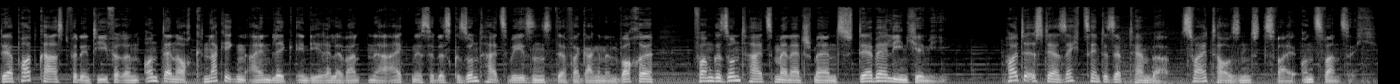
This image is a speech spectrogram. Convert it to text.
der Podcast für den tieferen und dennoch knackigen Einblick in die relevanten Ereignisse des Gesundheitswesens der vergangenen Woche vom Gesundheitsmanagement der Berlin Chemie. Heute ist der 16. September 2022.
